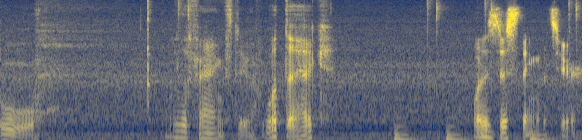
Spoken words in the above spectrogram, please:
Ooh. What do the fangs do? What the heck? What is this thing that's here?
